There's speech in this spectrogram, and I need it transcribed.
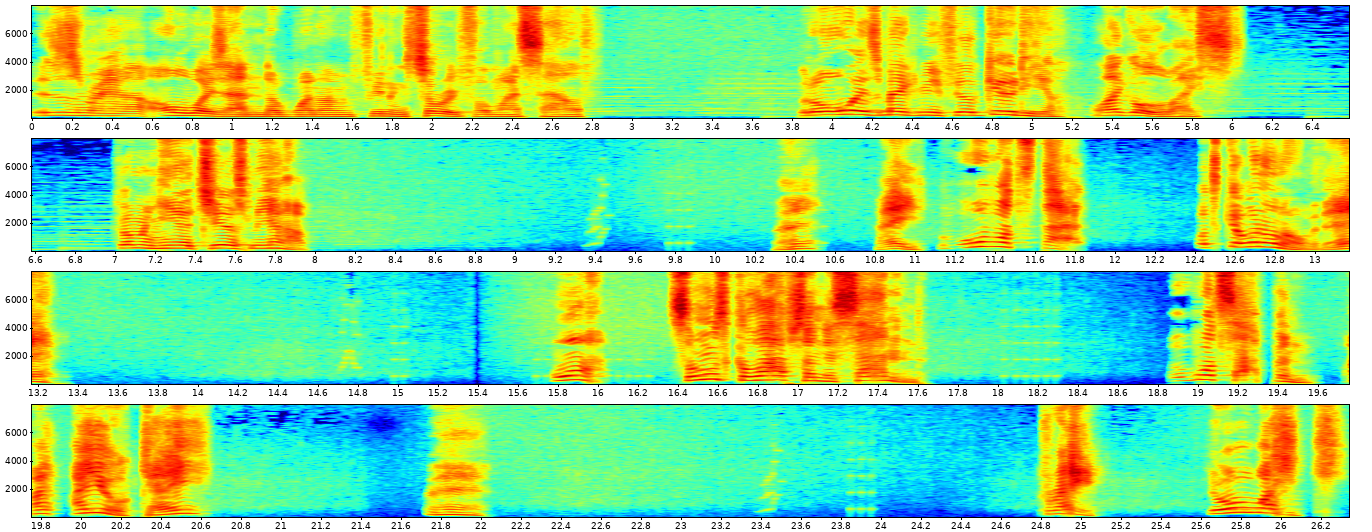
This is where I always end up when I'm feeling sorry for myself. But always make me feel good here, like always. Coming here cheers me up. Huh? Hey, what's that? What's going on over there? What? Someone's collapsed on the sand. What's happened? Are, are you okay? Uh, great. You're awake.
